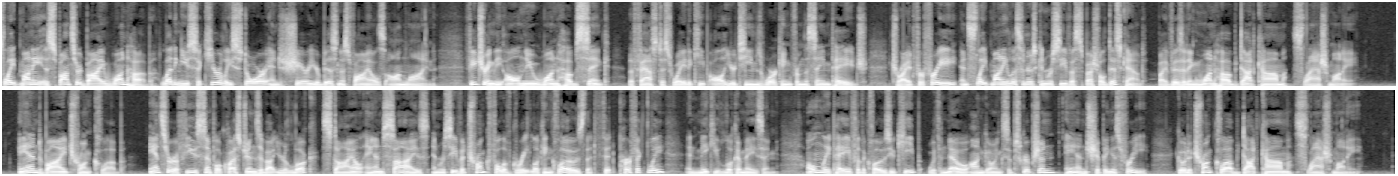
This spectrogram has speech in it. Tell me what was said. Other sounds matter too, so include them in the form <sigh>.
Slate Money is sponsored by OneHub, letting you securely store and share your business files online. Featuring the all new OneHub Sync, the fastest way to keep all your teams working from the same page. Try it for free, and Slate Money listeners can receive a special discount by visiting onehub.com/slash money. And by Trunk Club. Answer a few simple questions about your look, style, and size, and receive a trunk full of great looking clothes that fit perfectly and make you look amazing. Only pay for the clothes you keep with no ongoing subscription, and shipping is free. Go to trunkclub.com slash money.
